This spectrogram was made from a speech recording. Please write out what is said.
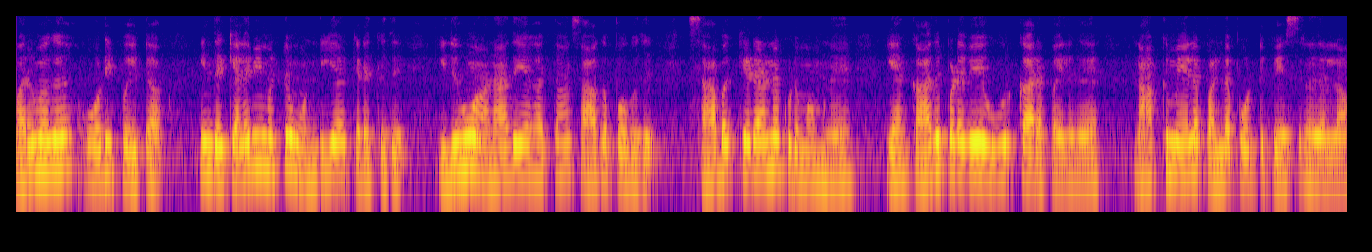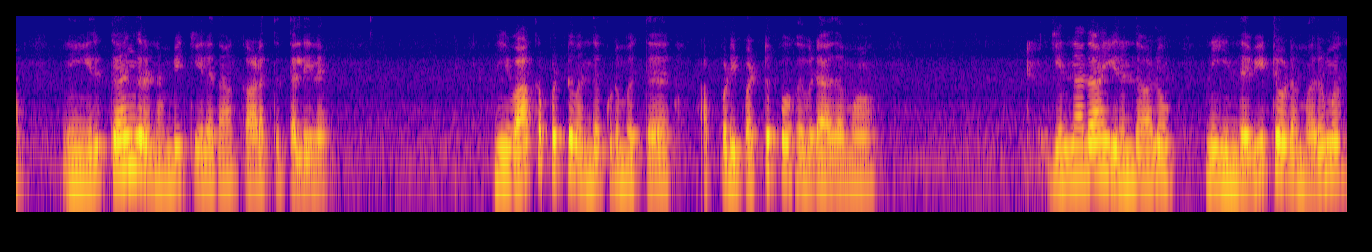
மருமக ஓடி போயிட்டா. இந்த கிளவி மட்டும் ஒண்டியாக கிடக்குது. இதுவும் அனாதையாகத்தான் சாக போகுது. சாபக்கேடான குடும்பம்னு என் காதுபடவே ஊர்க்கார பயலுங்க நாக்கு மேலே பல்ல போட்டு பேசுகிறதெல்லாம் நீ இருக்கங்கிற நம்பிக்கையில் தான் காலத்தை தள்ளினேன் நீ வாக்கப்பட்டு வந்த குடும்பத்தை அப்படி பட்டு போக விடாதம்மா. என்னதான் இருந்தாலும் நீ இந்த வீட்டோட மருமக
